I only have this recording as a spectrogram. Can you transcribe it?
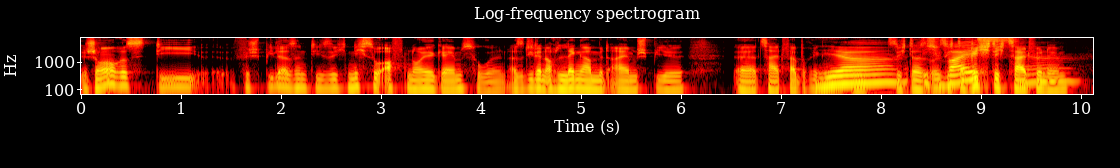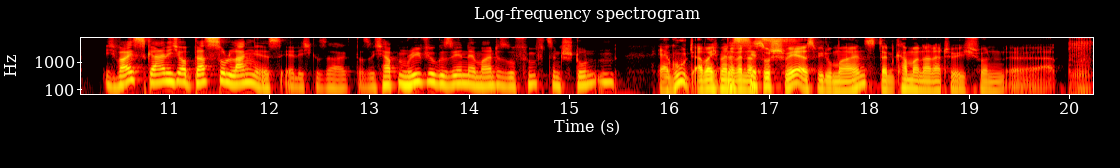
Genres, die für Spieler sind, die sich nicht so oft neue Games holen. Also die dann auch länger mit einem Spiel äh, Zeit verbringen. Ja, und sich, da, ich sich da weiß, richtig Zeit für ja. nehmen. Ich weiß gar nicht, ob das so lang ist, ehrlich gesagt. Also ich habe ein Review gesehen, der meinte so 15 Stunden. Ja, gut, aber ich meine, Das wenn das so schwer ist, wie du meinst, dann kann man da natürlich schon äh, pff,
